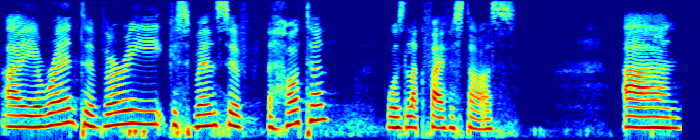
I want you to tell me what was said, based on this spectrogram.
I rent a very expensive hotel. It was like five stars. And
